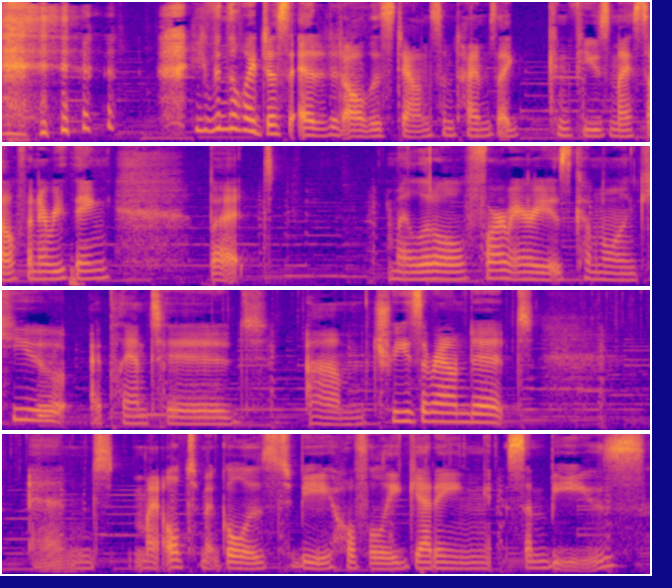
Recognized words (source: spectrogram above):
Even though I just edited all this down, sometimes I confuse myself and everything. But my little farm area is coming along cute. I planted um, trees around it. And my ultimate goal is to be hopefully getting some bees,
